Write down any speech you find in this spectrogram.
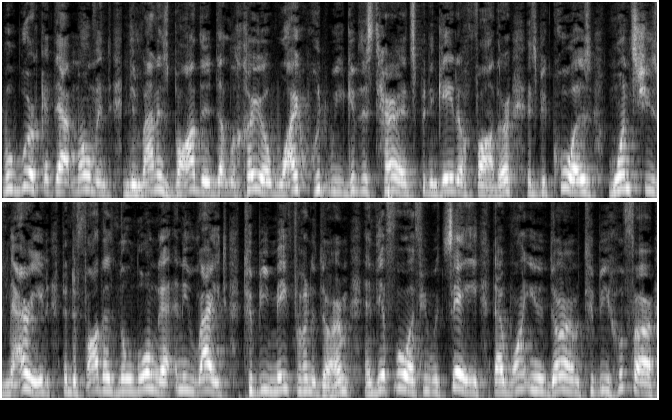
will work at that moment. And the Ran is bothered that why would we give this been a father. It's because once she's married, then the father has no longer any right to be made for her nedarim, and therefore, if he would say that I want your nedarim to be hufar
